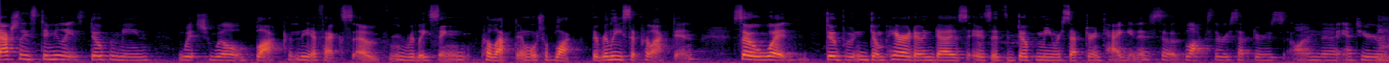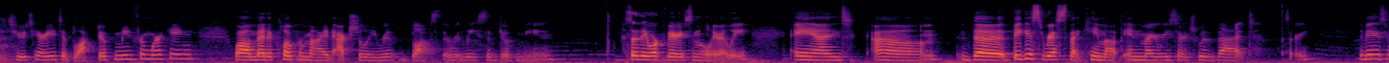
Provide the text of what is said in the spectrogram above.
actually stimulates dopamine which will block the effects of releasing prolactin, which will block the release of prolactin. So what domperidone does is it's a dopamine receptor antagonist, so it blocks the receptors on the anterior pituitary to block dopamine from working, while metoclopramide actually blocks the release of dopamine. So they work very similarly. And um, the biggest risk that came up in my research was that sorry, the biggest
